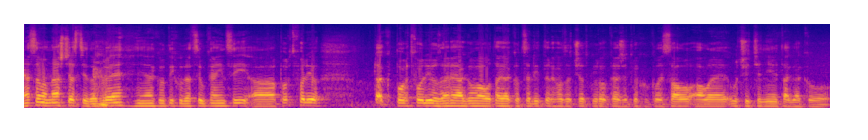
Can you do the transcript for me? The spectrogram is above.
ja sa mám našťastie dobre, nejako tí chudáci Ukrajinci a portfólio tak portfólio zareagovalo tak ako celý trh od začiatku roka, že trochu klesalo, ale určite nie tak ako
